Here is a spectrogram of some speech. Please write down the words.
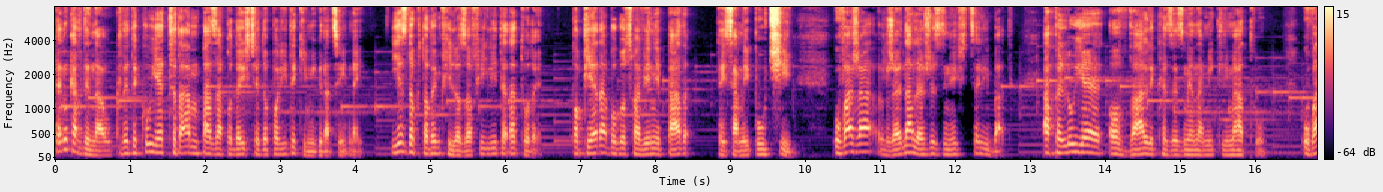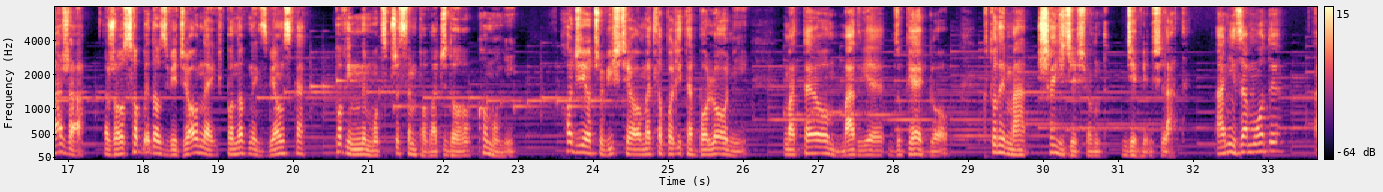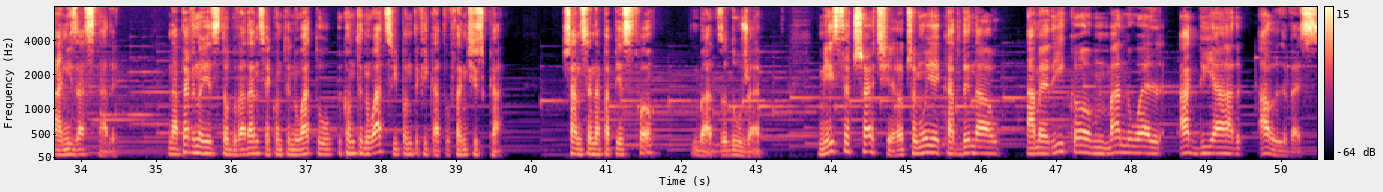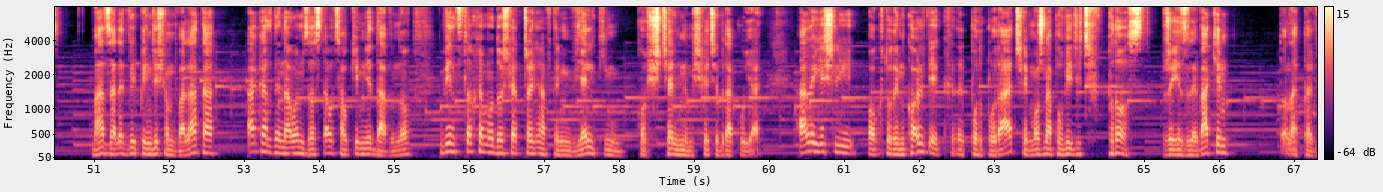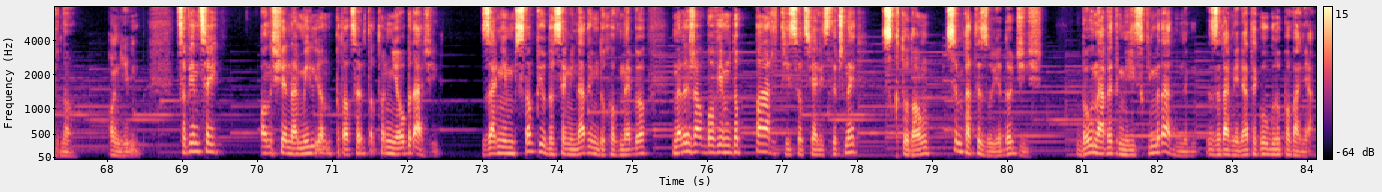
Ten kardynał krytykuje Trumpa za podejście do polityki migracyjnej. Jest doktorem filozofii i literatury. Popiera błogosławienie par tej samej płci. Uważa, że należy znieść celibat. Apeluje o walkę ze zmianami klimatu. Uważa, że osoby rozwiedzione i w ponownych związkach powinny móc przystępować do komunii. Chodzi oczywiście o metropolitę Bolonii, Matteo Marię Zugiego, który ma 69 lat. Ani za młody, ani za stary. Na pewno jest to gwarancja kontynuacji pontyfikatu Franciszka. Szanse na papiestwo? Bardzo duże. Miejsce trzecie otrzymuje kardynał Americo Manuel Aguiar Alves. Ma zaledwie 52 lata, a kardynałem został całkiem niedawno, więc trochę mu doświadczenia w tym wielkim kościelnym świecie brakuje. Ale jeśli o którymkolwiek purpuracie można powiedzieć wprost, że jest lewakiem, to na pewno o nim. Co więcej, on się na milion procent o to nie obrazi. Zanim wstąpił do seminarium duchownego, należał bowiem do partii socjalistycznej, z którą sympatyzuje do dziś. Był nawet miejskim radnym z ramienia tego ugrupowania.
